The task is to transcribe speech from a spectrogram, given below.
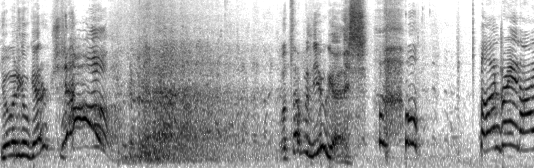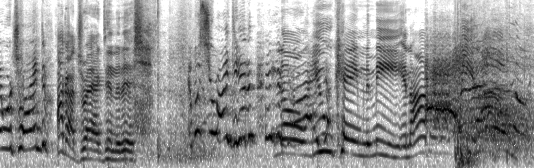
You want me to go get her? No! What's up with you guys? Well, Andre and I were trying to. I got dragged into this. It was your idea to pay a No, guy. you came to me and I.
